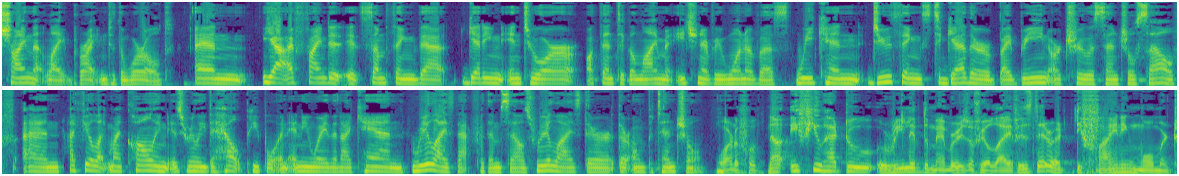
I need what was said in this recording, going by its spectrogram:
shine that light bright into the world. And yeah, I find it it's something that getting into our authentic alignment, each and every one of us, we can do things together by being our true essential self. And I feel like my calling is really to help people in any way that I can realize that for themselves, realize their their own potential. Wonderful. Now, if you had to relive the memories of your life, is there a defining moment,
